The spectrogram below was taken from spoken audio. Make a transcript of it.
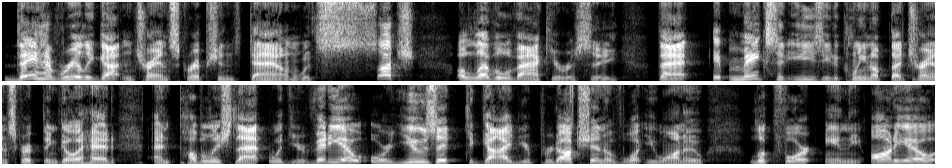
they have really gotten transcriptions down with such a level of accuracy that it makes it easy to clean up that transcript and go ahead and publish that with your video or use it to guide your production of what you want to look for in the audio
